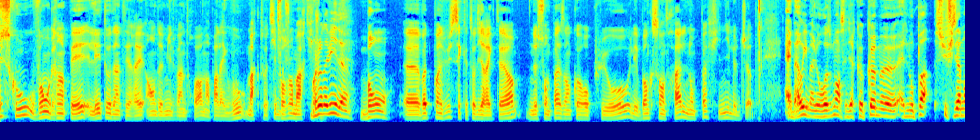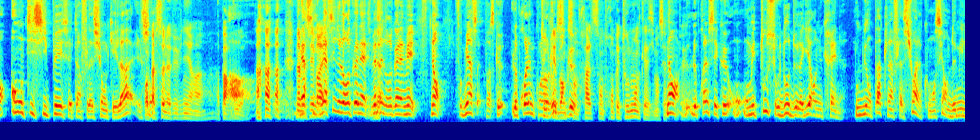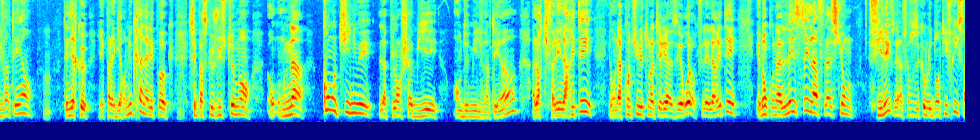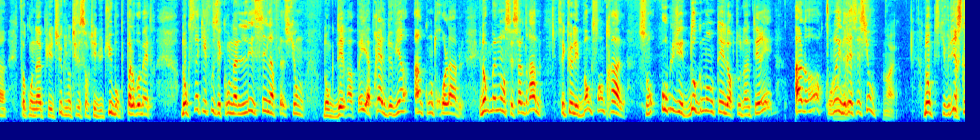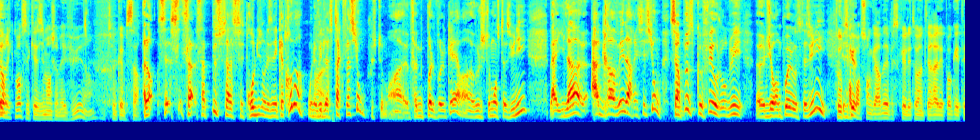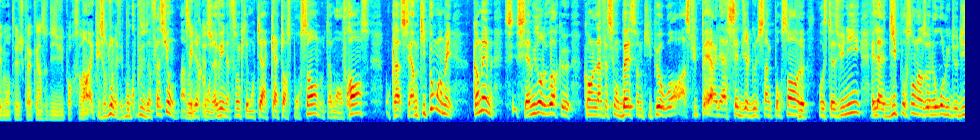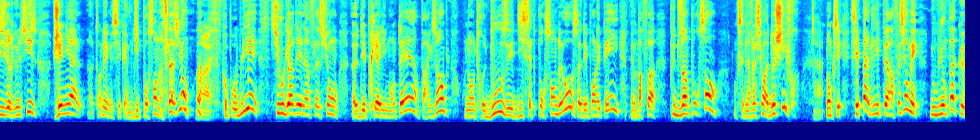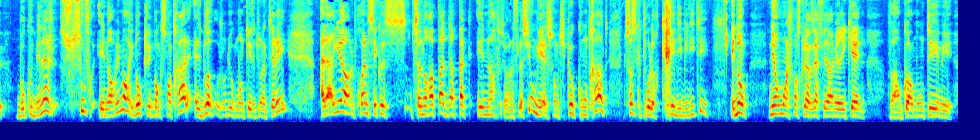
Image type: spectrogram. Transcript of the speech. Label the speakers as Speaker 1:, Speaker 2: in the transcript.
Speaker 1: Jusqu'où vont grimper les taux d'intérêt en 2023 On en parle avec vous, Marc Toiti. Bonjour Marc.
Speaker 2: Bonjour David.
Speaker 1: Bon, euh, votre point de vue, c'est que les taux directeurs ne sont pas encore au plus haut. Les banques centrales n'ont pas fini le job.
Speaker 2: Eh bien oui, malheureusement. C'est-à-dire que comme euh, elles n'ont pas suffisamment anticipé cette inflation qui est là, elles sont...
Speaker 1: Personne n'a vu venir, hein, à part vous.
Speaker 2: Hein. Ah. merci, merci de le reconnaître. Merci de le reconnaître. Mais non, il faut bien... Parce que le problème qu'on a
Speaker 1: Toutes les banques centrales sont trompées, tout le monde quasiment s'est
Speaker 2: Non, le, problème c'est qu'on on met tout sur le dos de la guerre en Ukraine. N'oublions pas que l'inflation, elle a commencé en 2021. Hum. C'est-à-dire qu'il n'y avait pas la guerre en Ukraine à l'époque. C'est parce que justement, on a continué la planche à billets en 2021, alors qu'il fallait l'arrêter. Et on a continué ton intérêt à zéro, alors qu'il fallait l'arrêter. Et donc on a laissé l'inflation filer. Vous savez, l'inflation, c'est comme le dentifrice. Hein. Une fois qu'on a appuyé dessus, que le dentifrice est sorti du tube, on ne peut pas le remettre. Donc ça qui est fou, c'est qu'on a laissé l'inflation donc déraper, et après elle devient incontrôlable. Et donc maintenant, c'est ça le drame, c'est que les banques centrales sont obligées d'augmenter leur taux d'intérêt alors qu'on a une récession.
Speaker 1: Donc, ce qui veut dire Historiquement, c'est quasiment jamais vu, hein, un truc comme ça.
Speaker 2: Alors, ça, ça, s'est produit dans les années 80, où on avait de la stagflation, justement. Hein. Le fameux Paul Volcker, hein, justement, aux États-Unis, bah, il a aggravé la récession. C'est un peu ce que fait aujourd'hui euh, Jérôme Powell aux États-unis.
Speaker 1: Toute proportion gardée, parce que les taux d'intérêt à l'époque étaient montés jusqu'à 15 ou 18
Speaker 2: Non, et puis surtout, on avait beaucoup plus d'inflation. C'est-à-dire qu'on avait une inflation qui est montée à 14% notamment en France. Donc là, c'est un petit peu moins, mais quand même, c'est amusant de voir que quand l'inflation baisse un petit peu, wow, super, elle est à 7,5% euh, aux États-Unis, elle est à 10% dans la zone euro, lui de 10,6%, génial. Attendez, mais c'est quand même 10% d'inflation. Il ne faut pas oublier. Si vous regardez l'inflation euh, des prix alimentaires, par exemple, on est entre 12 et 17% de hausse, ça dépend des pays, même parfois plus de 20%. Donc c'est de l'inflation à deux chiffres. Donc ce n'est pas de l'hyperinflation, mais n'oublions pas que beaucoup de ménages souffrent énormément. Et donc les banques centrales, elles doivent aujourd'hui augmenter les taux d'intérêt. À la rigueur, le problème c'est que ça n'aura pas d'impact énorme sur l'inflation, mais elles sont un petit peu contraintes, ne serait-ce que pour leur crédibilité. Et donc, néanmoins, je pense que la Réserve fédérale américaine va encore monter, mais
